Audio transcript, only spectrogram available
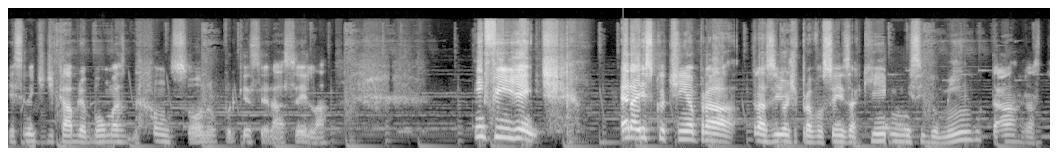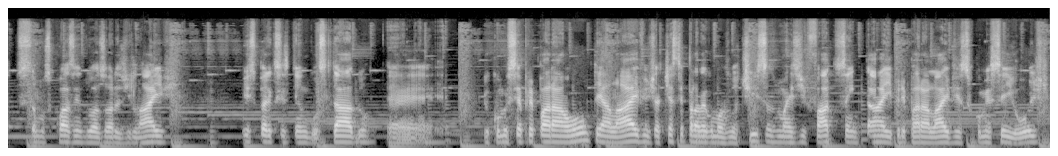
Esse leite de cabra é bom, mas dá um sono, porque será? Sei lá. Enfim, gente. Era isso que eu tinha para trazer hoje para vocês aqui nesse domingo, tá? Já estamos quase em duas horas de live. Eu espero que vocês tenham gostado. É, eu comecei a preparar ontem a live, já tinha separado algumas notícias, mas de fato sentar e preparar a live eu comecei hoje.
